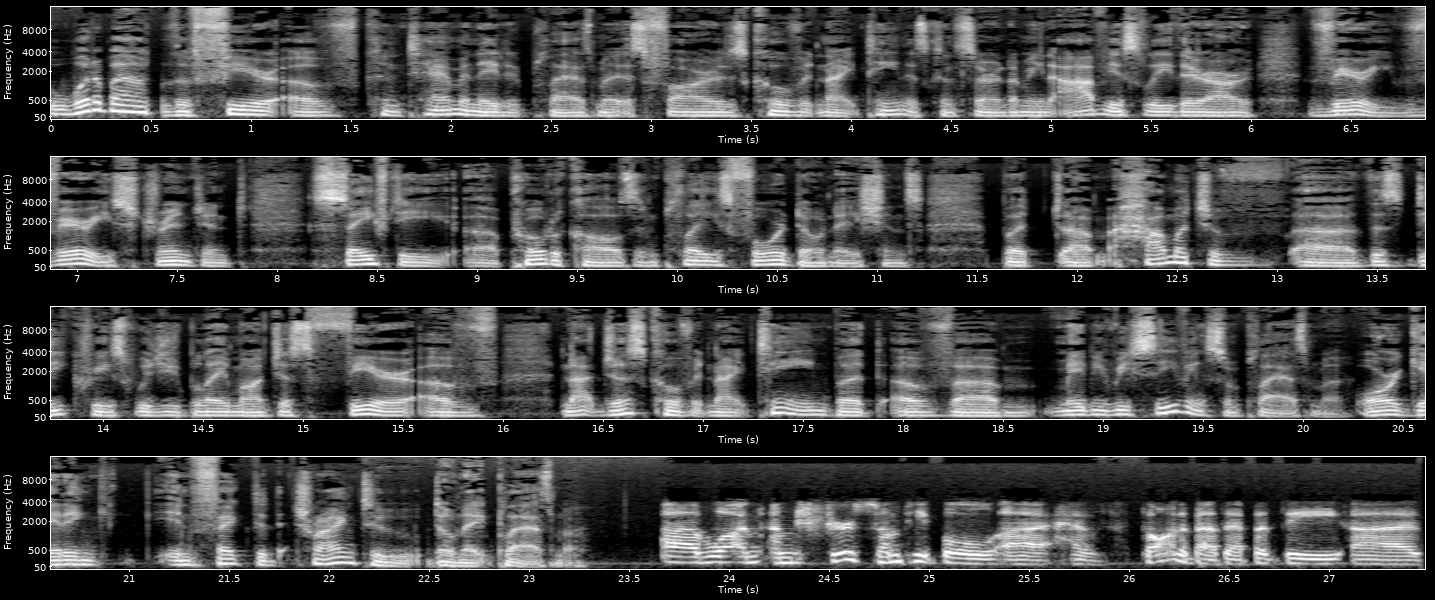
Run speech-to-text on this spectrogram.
What about the fear of contaminated plasma as far as COVID 19 is concerned? I mean, obviously, there are very, very stringent safety uh, protocols in place for donations, but um, how much of uh, this decrease would you blame on just fear of not just COVID 19, but of um, maybe receiving some plasma or getting infected trying to donate plasma? Uh, well, I'm, I'm, sure some people uh, have thought about that, but the, uh,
